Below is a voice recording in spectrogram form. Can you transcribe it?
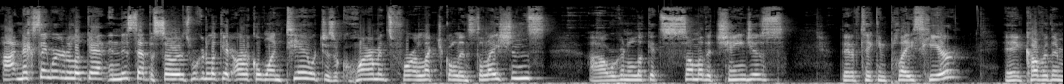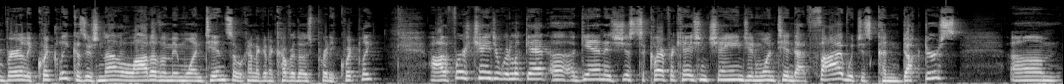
Uh, next thing we're going to look at in this episode is we're going to look at Article 110, which is requirements for electrical installations. Uh, we're going to look at some of the changes that have taken place here and cover them fairly quickly because there's not a lot of them in 110, so we're kind of going to cover those pretty quickly. Uh, the first change that we're going to look at, uh, again, is just a clarification change in 110.5, which is conductors. Um,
